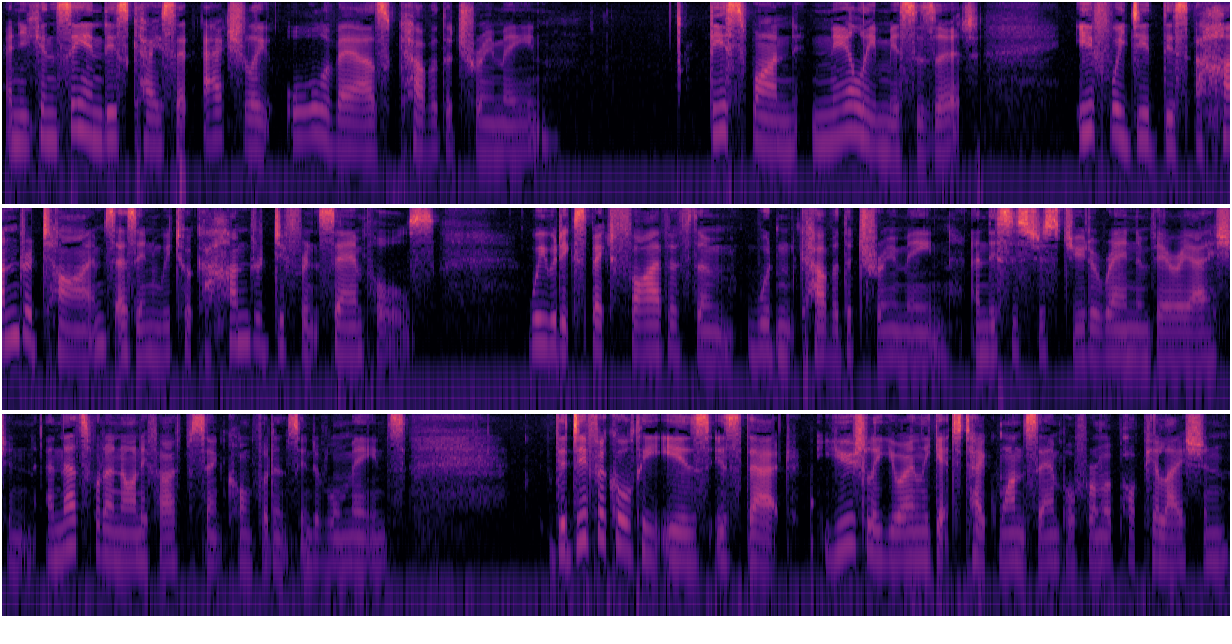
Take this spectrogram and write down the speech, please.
And you can see in this case that actually all of ours cover the true mean. This one nearly misses it. If we did this 100 times, as in we took 100 different samples, we would expect five of them wouldn't cover the true mean, and this is just due to random variation, and that's what a 95% confidence interval means. The difficulty is, is that usually you only get to take one sample from a population,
